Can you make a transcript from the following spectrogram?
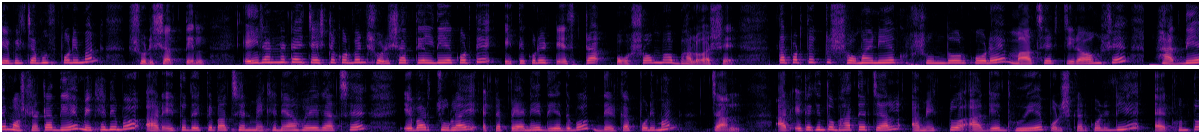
টেবিল চামচ পরিমাণ সরিষার তেল। এই রান্নাটাই চেষ্টা করবেন সরিষার তেল দিয়ে করতে, এতে করে টেস্টটা অসম্ভব ভালো আসে। তারপর তো একটু সময় নিয়ে খুব সুন্দর করে মাছের চিরা অংশে হাত দিয়ে, মশলাটা দিয়ে মেখে নেব। আর এই তো দেখতে পাচ্ছেন মেখে নেওয়া হয়ে গেছে। এবার চুলায় একটা প্যানে দিয়ে দেবো দেড় কাপ পরিমাণ চাল। আর এটা কিন্তু ভাতের চাল। আমি একটু আগে ধুয়ে পরিষ্কার করে নিয়ে এখন তো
